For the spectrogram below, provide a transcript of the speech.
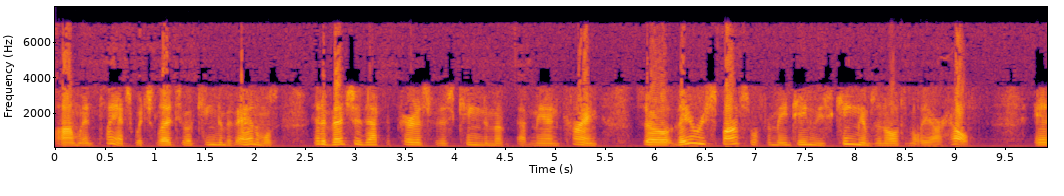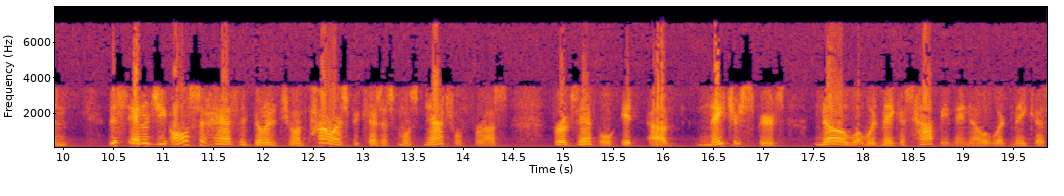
um, and plants, which led to a kingdom of animals, and eventually that prepared us for this kingdom of, of mankind. So they are responsible for maintaining these kingdoms and ultimately our health. And this energy also has the ability to empower us because it's most natural for us. For example, it uh, nature spirits know what would make us happy. They know what would make us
